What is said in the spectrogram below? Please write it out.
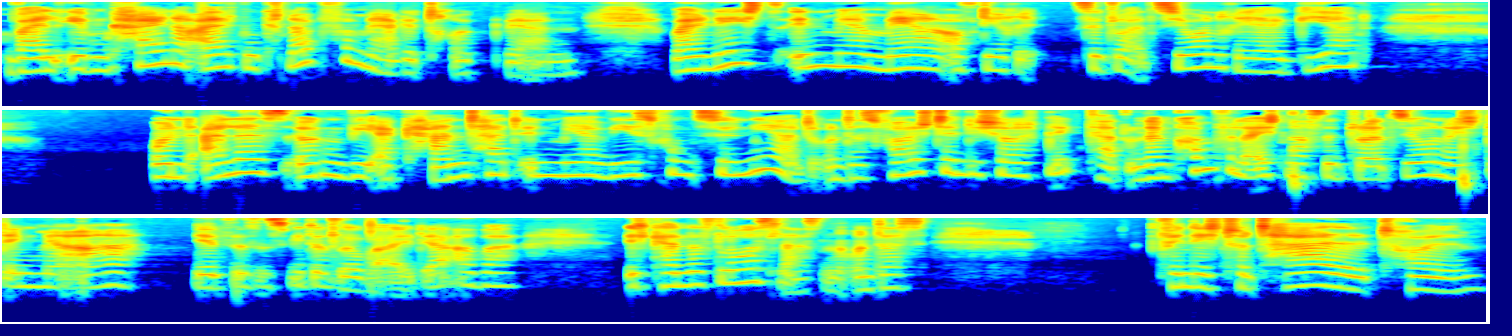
Weil eben keine alten Knöpfe mehr gedrückt werden, weil nichts in mir mehr auf die Re Situation reagiert und alles irgendwie erkannt hat in mir, wie es funktioniert und das vollständig durchblickt hat. Und dann kommt vielleicht nach Situationen, ich denke mir, aha, jetzt ist es wieder soweit, ja, aber ich kann das loslassen und das finde ich total toll.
